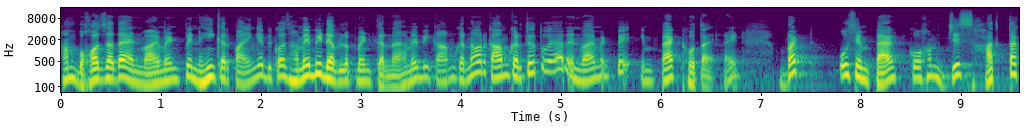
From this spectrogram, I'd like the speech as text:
हम बहुत ज़्यादा एनवायरनमेंट पे नहीं कर पाएँगे बिकॉज़ हमें भी डेवलपमेंट करना है, हमें भी काम करना है और काम करते हो तो यार एनवायरनमेंट पे इम्पैक्ट होता है राइट बट उस इम्पैक्ट को हम जिस हद तक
